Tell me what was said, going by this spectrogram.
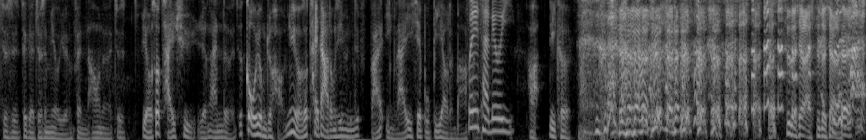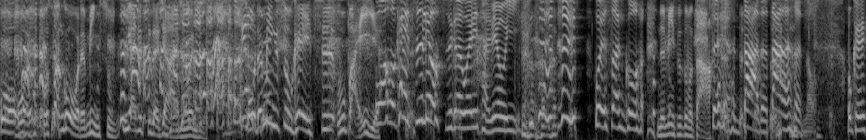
就是这个就是没有缘分，然后呢就是。有时候财去人安乐就够用就好，因为有时候太大的东西就反而引来一些不必要的麻烦。威力才六亿啊，立刻 吃得下来，吃得下来。对，我我我算过我的命数，应该是吃得下来，没问题。我，的命数可以吃五百亿，我我可以吃六十个威力才六亿。我也算过了，你的命数这么大，对，很大的，大的很哦。OK，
